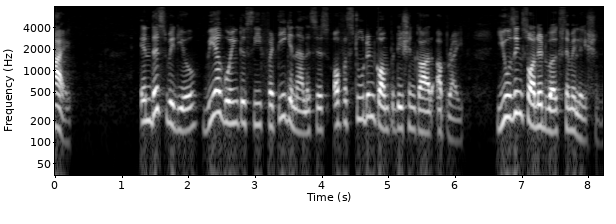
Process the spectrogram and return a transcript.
Hi. In this video, we are going to see fatigue analysis of a student competition car upright using SolidWorks simulation.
